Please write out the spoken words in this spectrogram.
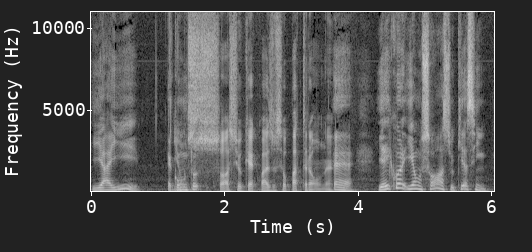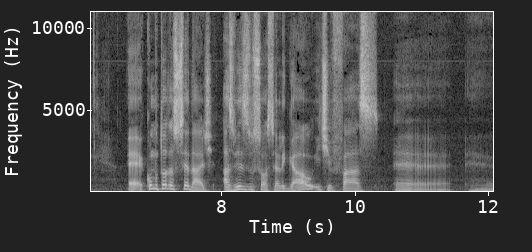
E aí é como e um to... sócio que é quase o seu patrão, né? É. E aí e é um sócio que assim, é como toda a sociedade, às vezes o sócio é legal e te faz é, é,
